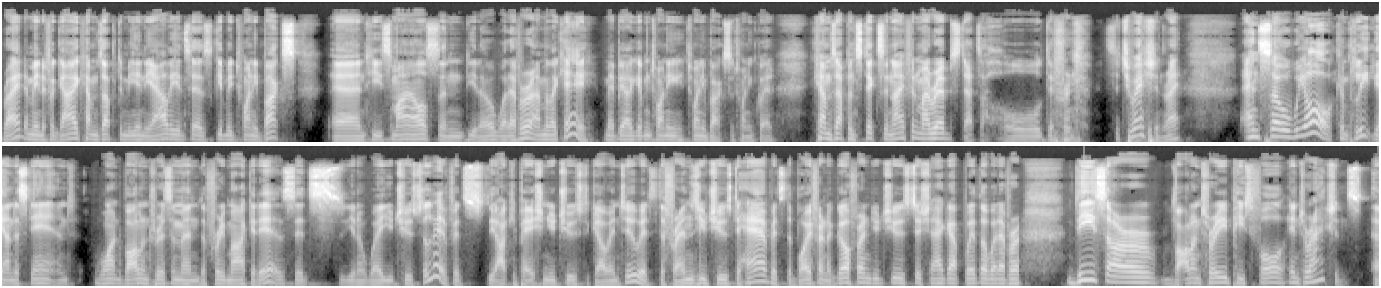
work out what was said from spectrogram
right? I mean, if a guy comes up to me in the alley and says, "Give me twenty bucks," and he smiles and you know whatever, I'm like, "Hey, maybe I'll give him 20, 20 bucks or twenty quid." Comes up and sticks a knife in my ribs. That's a whole different situation, right? And so we all completely understand what voluntarism and the free market is. It's, you know, where you choose to live. It's the occupation you choose to go into. It's the friends you choose to have. It's the boyfriend or girlfriend you choose to shag up with or whatever. These are voluntary, peaceful interactions. Uh,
